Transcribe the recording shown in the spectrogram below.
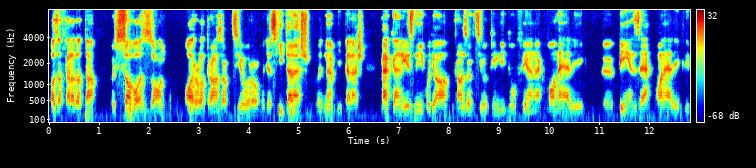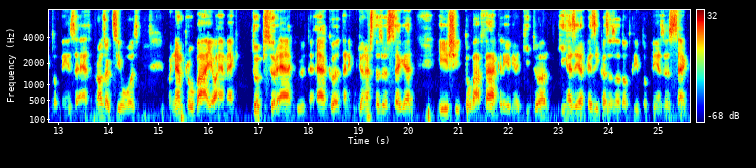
az a feladata, hogy szavazzon arról a tranzakcióról, hogy ez hiteles vagy nem hiteles. Meg kell nézni, hogy a tranzakciót indító félnek van-e elég pénze, van-e elég kriptopénze ez a tranzakcióhoz, hogy nem próbálja-e meg többször elküldte, elkölteni ugyanezt az összeget, és így tovább fel kell írni, hogy kitől, kihez érkezik az az adott kriptopénzösszeg,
